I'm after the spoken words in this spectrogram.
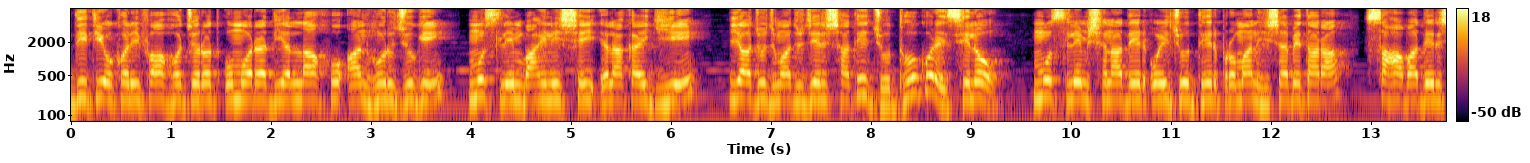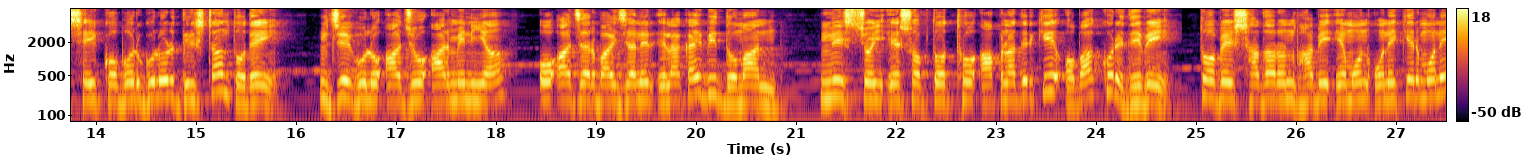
দ্বিতীয় খলিফা হজরত উমর রাদিয়াল্লাহ আনহুর যুগে মুসলিম বাহিনী সেই এলাকায় গিয়ে ইয়াজুজ মাজুজের সাথে যুদ্ধ করেছিল। মুসলিম সেনাদের ওই যুদ্ধের প্রমাণ হিসাবে তারা সাহাবাদের সেই কবরগুলোর দৃষ্টান্ত দেয়, যেগুলো আজও আর্মেনিয়া ও আজারবাইজানের এলাকায় বিদ্যমান। নিশ্চয়ই এসব তথ্য আপনাদেরকে অবাক করে দেবে। তবে সাধারণভাবে এমন অনেকের মনে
